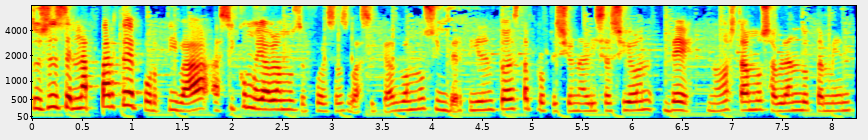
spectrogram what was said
Entonces, en la parte deportiva, así como ya hablamos de fuerzas básicas, vamos a invertir en toda esta profesionalización de, ¿no? Estamos hablando también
